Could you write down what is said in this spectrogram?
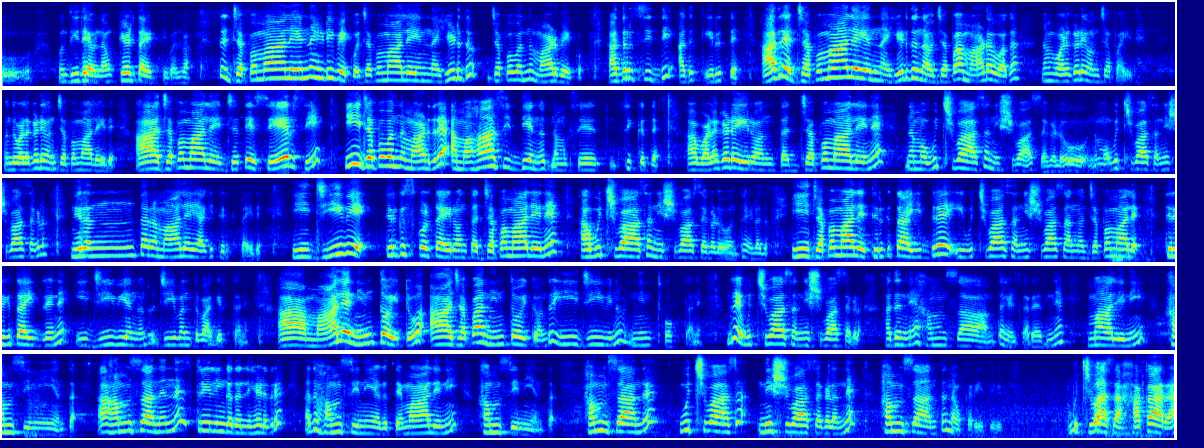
ಒಂದು ಇದೆ ನಾವು ಕೇಳ್ತಾ ಇರ್ತೀವಲ್ವಾ? ಜಪಮಾಲೆಯನ್ನ ಹಿಡಿಬೇಕು, ಜಪಮಾಲೆಯನ್ನ ಹಿಡಿದು ಜಪವನ್ನು ಮಾಡಬೇಕು. ಅದ್ರ ಸಿದ್ಧಿ ಅದಕ್ಕೆ ಇರುತ್ತೆ. ಆದ್ರೆ ಜಪಮಾಲೆಯನ್ನ ಹಿಡಿದು ನಾವು ಜಪ ಮಾಡೋವಾಗ ನಮ್ಮ ಒಳಗಡೆ ಒಂದು ಜಪ ಇದೆ. ಒಂದು ಒಳಗಡೆ ಒಂದು ಜಪಮಾಲೆ ಇದೆ. ಆ ಜಪಮಾಲೆ ಜೊತೆ ಸೇರಿಸಿ ಈ ಜಪವನ್ನು ಮಾಡಿದ್ರೆ ಆ ಮಹಾಸಿದ್ಧಿ ಅನ್ನೋದು ನಮಗೆ ಸೇ, ಸಿಕ್ಕುತ್ತೆ. ಆ ಒಳಗಡೆ ಇರೋಂಥ ಜಪಮಾಲೆನೆ ನಮ್ಮ ಉಚ್ಛ್ವಾಸ ನಿಶ್ವಾಸಗಳು. ನಮ್ಮ ಉಚ್ಛ್ವಾಸ ನಿಶ್ವಾಸಗಳು ನಿರಂತರ ಮಾಲೆಯಾಗಿ ತಿರುಗ್ತಾ ಇದೆ. ಈ ಜೀವಿ ತಿರುಗಿಸ್ಕೊಳ್ತಾ ಇರುವಂತ ಜಪಮಾಲೆನೆ ಆ ಉಚ್ಛ್ವಾಸ ನಿಶ್ವಾಸಗಳು ಅಂತ ಹೇಳೋದು. ಈ ಜಪಮಾಲೆ ತಿರುಗ್ತಾ ಇದ್ರೆ, ಈ ಉಚ್ಛ್ವಾಸ ನಿಶ್ವಾಸ ಅನ್ನೋ ಜಪಮಾಲೆ ತಿರುಗ್ತಾ ಇದ್ರೇನೆ ಈ ಜೀವಿ ಅನ್ನೋದು ಜೀವಂತವಾಗಿರ್ತಾನೆ. ಆ ಮಾಲೆ ನಿಂತೋಯ್ತು, ಆ ಜಪ ನಿಂತೋಯ್ತು ಅಂದ್ರೆ ಈ ಜೀವಿನೂ ನಿಂತು ಹೋಗ್ತಾನೆ. ಅಂದ್ರೆ ಉಚ್ಛ್ವಾಸ ನಿಶ್ವಾಸಗಳು. ಅದನ್ನೇ ಹಂಸ ಅಂತ ಹೇಳ್ತಾರೆ. ಅದನ್ನೇ ಮಾಲಿನಿ ಹಂಸಿನಿ ಅಂತ. ಆ ಹಂಸನನ್ನೇ ಸ್ತ್ರೀಲಿಂಗದಲ್ಲಿ ಹೇಳಿದ್ರೆ ಅದು ಹಂಸಿನಿ ಆಗುತ್ತೆ. ಮಾಲಿನಿ, ಹಂಸಿನಿ ಅಂತ. ಹಂಸ ಅಂದ್ರೆ ಉಚ್ಛ್ವಾಸ, ನಿಶ್ವಾಸಗಳನ್ನೇ ಹಂಸ ಅಂತ ನಾವು ಕರಿತೀವಿ. ಉಚ್ಛ್ವಾಸ, ಹಕಾರ,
